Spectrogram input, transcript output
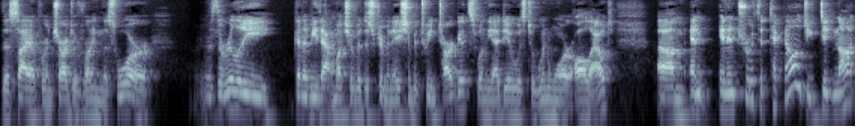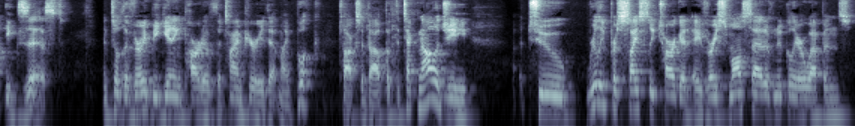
the SIOP were in charge of running this war. Was there really going to be that much of a discrimination between targets when the idea was to win war all out? Um, and and in truth, the technology did not exist until the very beginning part of the time period that my book talks about. But the technology to really precisely target a very small set of nuclear weapons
